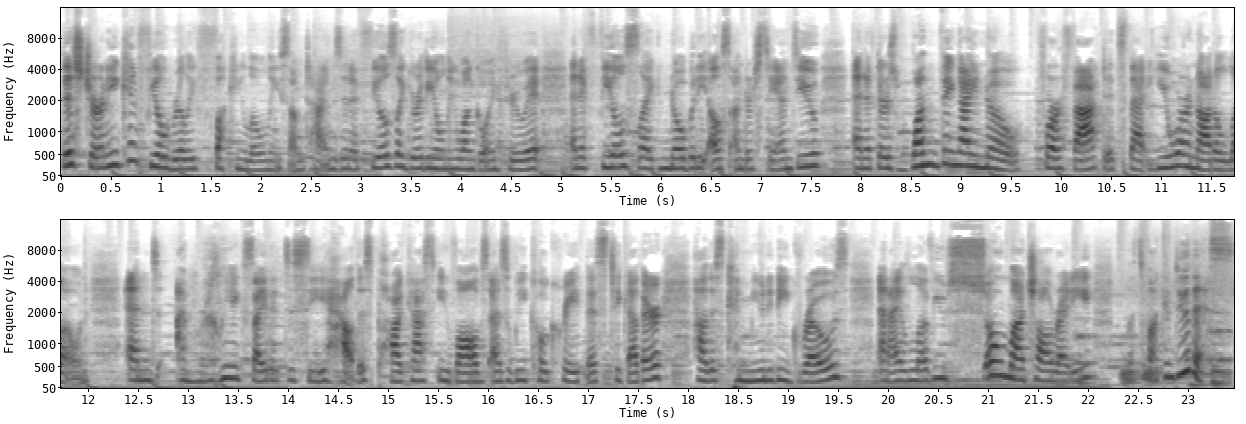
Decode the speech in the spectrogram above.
this journey can feel really fucking lonely sometimes and it feels like you're the only one going through it and it feels like nobody else understands you. And if there's one thing I know for a fact, it's that you are not alone. And I'm really excited to see how this podcast evolves as we co create this together, how this community grows. And I love you so much already. Let's fucking do this.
